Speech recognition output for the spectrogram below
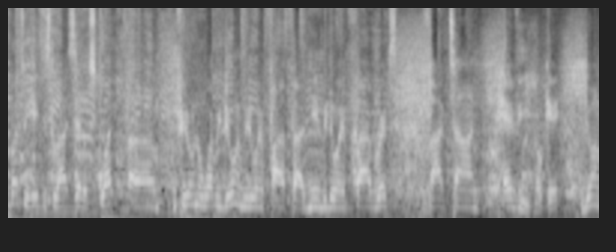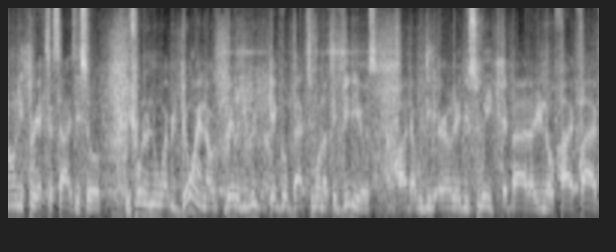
About to hit this last set of squat. Um, if you don't know what we're doing, we're doing five five. Meaning we're doing five reps, five time heavy. Okay, we're doing only three exercises. So if you want to know what we're doing, really, you can go back to one of the videos uh, that we did earlier this week about uh, you know five five.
